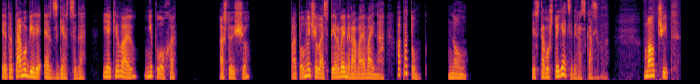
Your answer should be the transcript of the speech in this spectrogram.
Это там убили эрцгерцога. Я киваю, неплохо. А что еще? Потом началась Первая мировая война. А потом? Ну, из того, что я тебе рассказывала. Молчит,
